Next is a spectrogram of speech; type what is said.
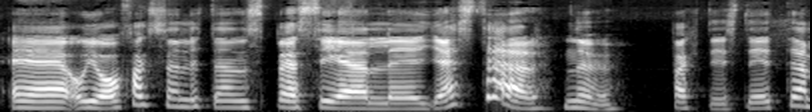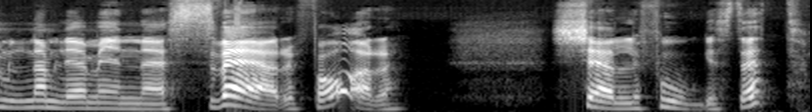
Eh, och jag har faktiskt en liten speciell eh, gäst här nu. Faktiskt. Det är näm- nämligen min eh, svärfar. Kjell Fogestedt.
